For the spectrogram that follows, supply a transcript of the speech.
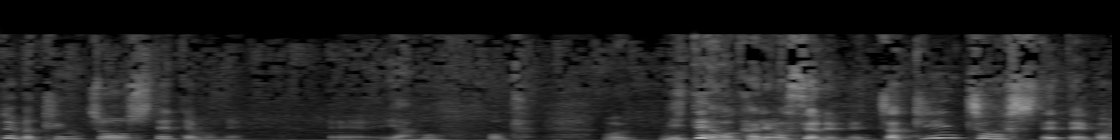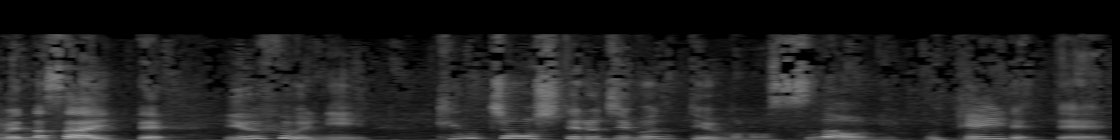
例えば緊張しててもね、えー、いやもう本当、もう見てわかりますよね。めっちゃ緊張しててごめんなさいっていうふうに、緊張してる自分っていうものを素直に受け入れて、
